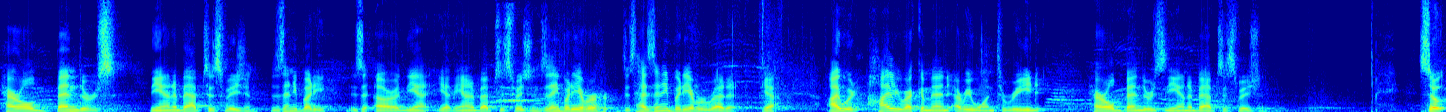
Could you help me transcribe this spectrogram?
Harold Bender's The Anabaptist Vision. Does anybody, is, uh, yeah, yeah, The Anabaptist Vision. Does anybody ever, has anybody ever read it? Yeah. I would highly recommend everyone to read Harold Bender's The Anabaptist Vision. So,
